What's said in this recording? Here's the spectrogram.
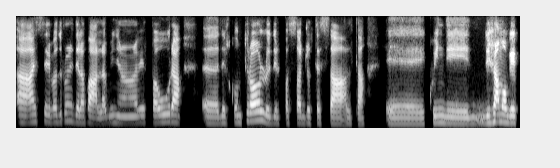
a a essere padrone della palla, quindi a non aver paura, ehm, del controllo e del passaggio a testa alta. Ehm, quindi diciamo che,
